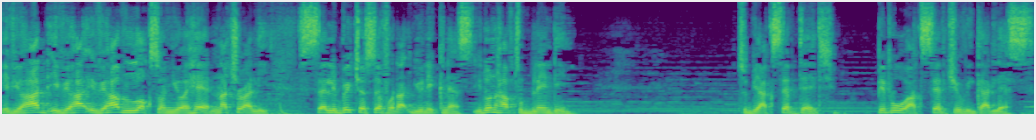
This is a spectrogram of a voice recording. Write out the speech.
if you had if you have if you have locks on your head naturally celebrate yourself for that uniqueness. You don't have to blend in to be accepted. People will accept you regardless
